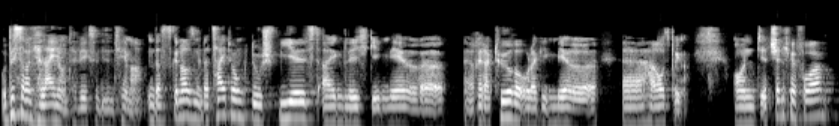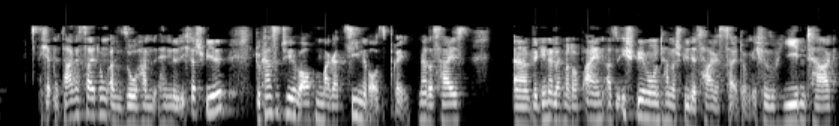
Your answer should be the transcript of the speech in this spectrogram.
und bist aber nicht alleine unterwegs mit diesem Thema. Und das ist genauso mit der Zeitung. Du spielst eigentlich gegen mehrere äh, Redakteure oder gegen mehrere äh, Herausbringer. Und jetzt stelle ich mir vor, ich habe eine Tageszeitung, also so handle ich das Spiel. Du kannst natürlich aber auch ein Magazin rausbringen. Ne? Das heißt, äh, wir gehen da gleich mal drauf ein. Also ich spiele momentan das Spiel der Tageszeitung. Ich versuche jeden Tag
